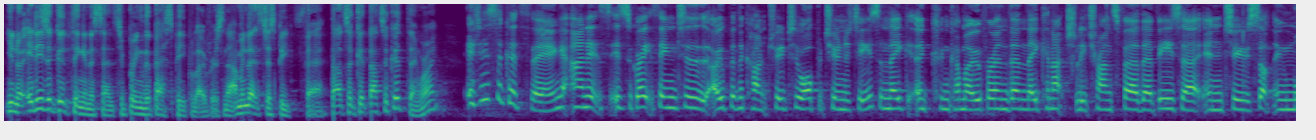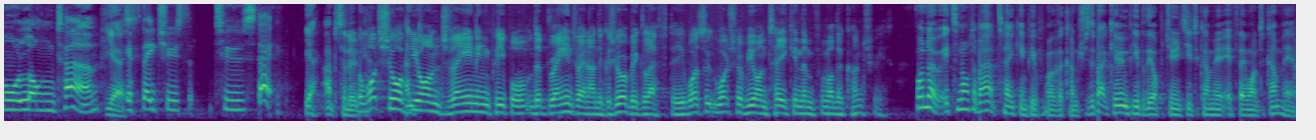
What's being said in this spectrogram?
you know, it is a good thing in a sense to bring the best people over, isn't it? I mean, let's just be fair. That's a good. That's a good thing, right? It is a good thing, and it's it's a great thing to open the country to opportunities, and they can come over, and then they can actually transfer their visa into something more long term yes. if they choose to stay. Yeah, absolutely. But what's your view and, on draining people, the brain drain, Andy? Because you're a big lefty. What's, what's your view on taking them from other countries? Well, no, it's not about taking people from other countries. It's about giving people the opportunity to come here if they want to come here.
